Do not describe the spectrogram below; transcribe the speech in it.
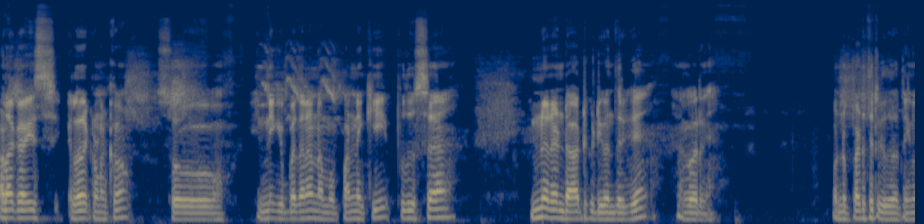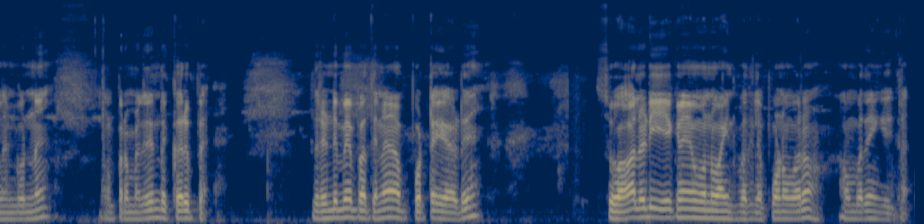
ஹலோ கைஸ் எல்லாருக்கும் வணக்கம். ஸோ இன்றைக்கி பார்த்தோன்னா நம்ம பண்ணைக்கு புதுசாக இன்னும் ரெண்டு ஆட்டுக்குட்டி வந்திருக்கு. அங்கே வருங்க ஒன்று படுத்துருக்குது பார்த்தீங்களா அங்கே ஒன்று அப்புறமேலே இந்த கருப்பை. இந்த ரெண்டுமே பார்த்தீங்கன்னா பொட்டையாடு. ஸோ ஆல்ரெடி ஏற்கனவே ஒன்று வாங்கிட்டு பார்த்தீங்களா போன வாரம்? அவன் பார்த்தா இங்கே இருக்கிறான்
